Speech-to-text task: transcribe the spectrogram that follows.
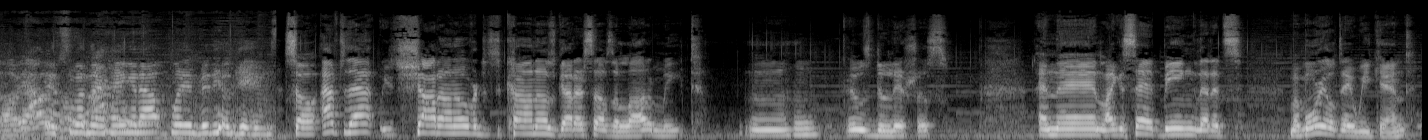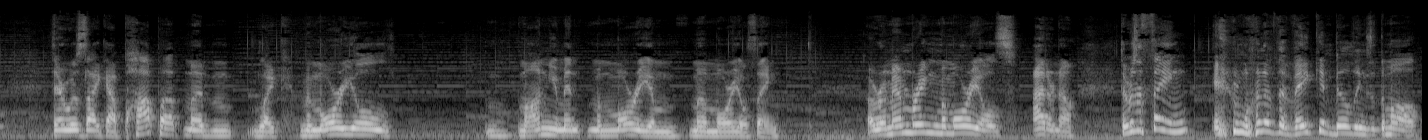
Oh, yeah. it's when they're hanging out playing video games. So after that, we shot on over to Tucano's, got ourselves a lot of meat. hmm It was delicious. And then, like I said, being that it's Memorial Day weekend, there was like a pop-up like memorial monument memoriam memorial thing. A remembering memorials. I don't know. There was a thing in one of the vacant buildings at the mall.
